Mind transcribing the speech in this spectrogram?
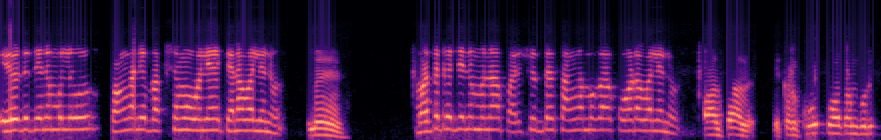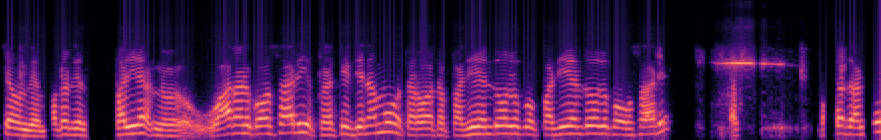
ఏడు దినములు పొంగని భక్షము వలె తినవలెను. మొదటి దినమున పరిశుద్ధ సంఘముగా కూడవలెను. చాలు ఇక్కడ కూడుకోవడం గురించే ఉంది. మొదటి పదిహేను వారానికి ఒకసారి ప్రతి దినము తర్వాత పదిహేను రోజులకు పదిహేను రోజులకు ఒకసారి. అంటే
